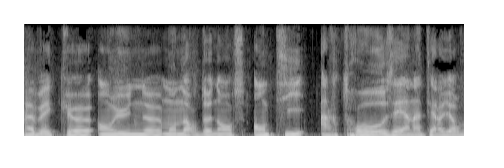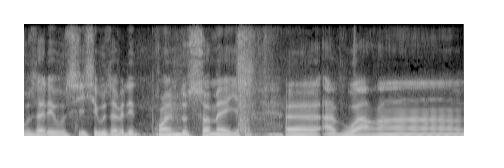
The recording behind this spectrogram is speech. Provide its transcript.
avec euh, en une euh, mon ordonnance anti-arthrose. Et à l'intérieur, vous allez aussi, si vous avez des problèmes de sommeil, euh, avoir un,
